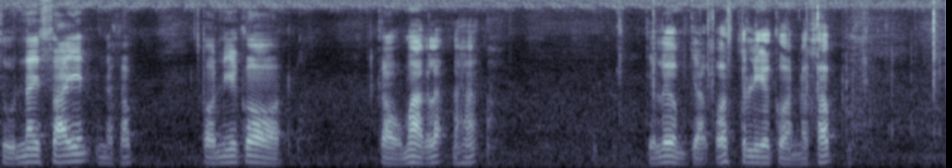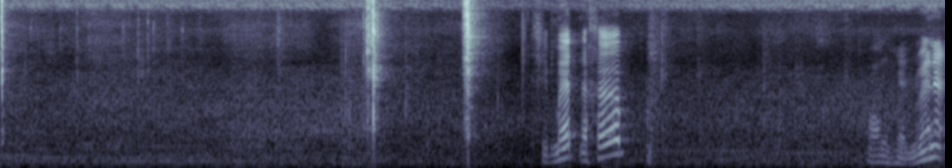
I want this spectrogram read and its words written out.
ศูนย์ในไซส์นะครับ ตอนนี้ก็เก่ามากแล้วนะฮะ จะเริ่มจากออสเตรเลียก่อนนะครับ สิบเมตรนะครับมองเห็นไหมเนี่ย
